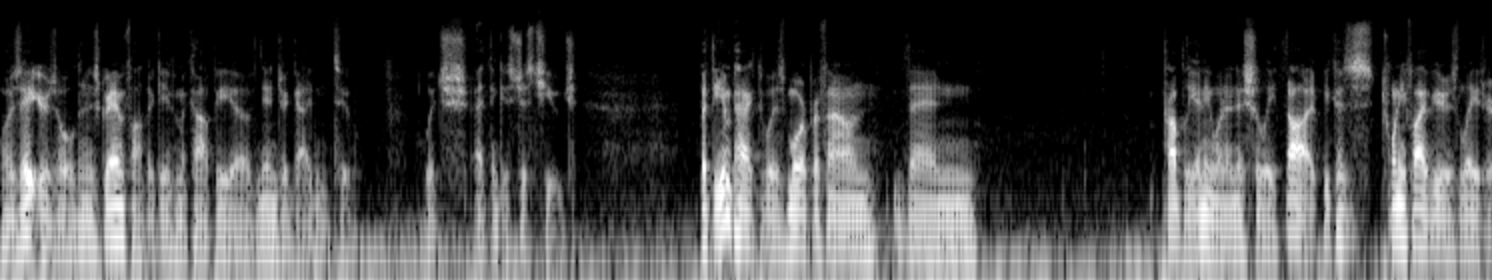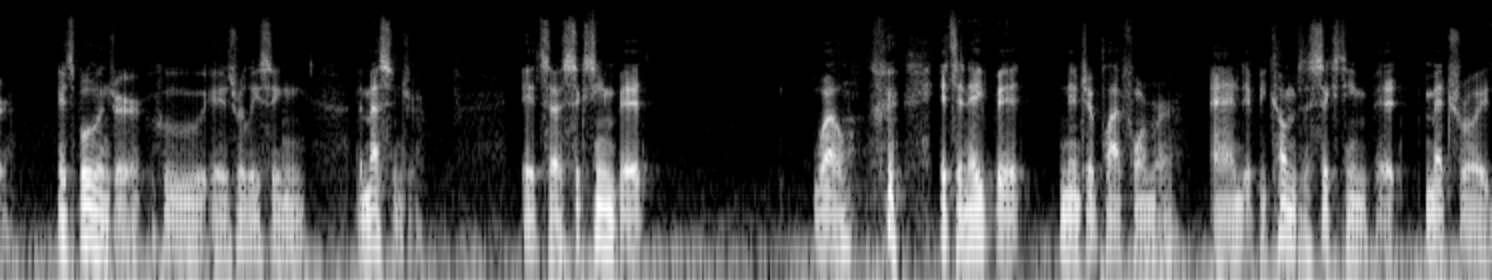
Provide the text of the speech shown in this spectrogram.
was eight years old, and his grandfather gave him a copy of Ninja Gaiden 2, which I think is just huge. But the impact was more profound than probably anyone initially thought, because 25 years later, It's Boulanger who is releasing The Messenger. It's a 16 bit, well, it's an 8 bit ninja platformer, and it becomes a 16 bit Metroid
